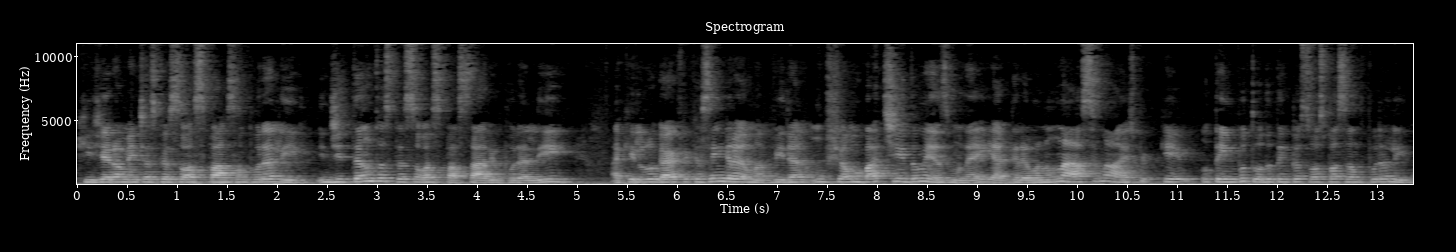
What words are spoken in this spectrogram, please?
que geralmente as pessoas passam por ali. E de tantas pessoas passarem por ali, aquele lugar fica sem grama, vira um chão batido mesmo, né? E a grama não nasce mais porque o tempo todo tem pessoas passando por ali.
